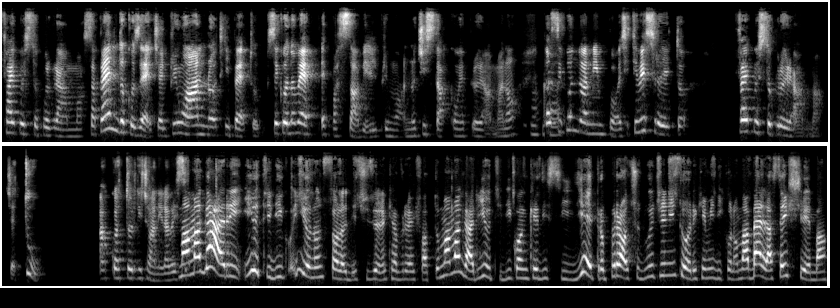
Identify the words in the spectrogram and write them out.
fai questo programma, sapendo cos'è, cioè il primo anno, ti ripeto, secondo me è passabile il primo anno, ci sta come programma, no? Okay. Dal secondo anno in poi, se ti avessero detto fai questo programma, cioè tu a 14 anni l'avresti Ma magari io ti dico, io non so la decisione che avrei fatto, ma magari io ti dico anche di sì. Dietro però c'ho due genitori che mi dicono "Ma bella, sei scema".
